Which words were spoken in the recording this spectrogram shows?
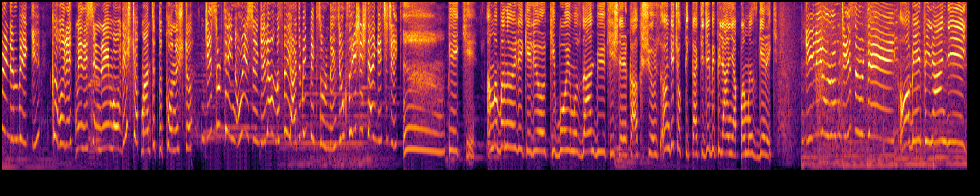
müydün peki? düştü. Cesur Tey'in o yüzüğü geri almasına yardım etmek zorundayız. Yoksa iş işten geçecek. Peki. Ama bana öyle geliyor ki boyumuzdan büyük işlere kalkışıyoruz. Önce çok dikkatlice bir plan yapmamız gerek. Geliyorum Cesur Tey. O bir plan değil.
